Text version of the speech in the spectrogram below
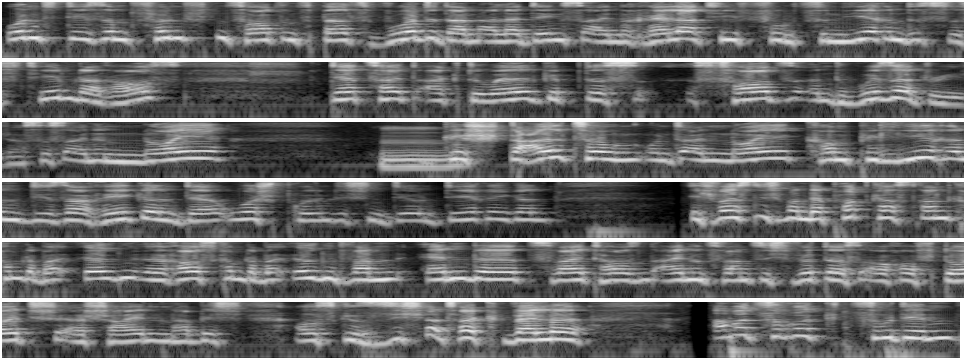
und diesem fünften Sword and Spells wurde dann allerdings ein relativ funktionierendes System daraus. Derzeit aktuell gibt es Swords and Wizardry. Das ist eine neue hm. Gestaltung und ein neues Kompilieren dieser Regeln, der ursprünglichen D&D-Regeln. Ich weiß nicht, wann der Podcast rankommt, aber irg äh, rauskommt, aber irgendwann Ende 2021 wird das auch auf Deutsch erscheinen, habe ich aus gesicherter Quelle aber zurück zu den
